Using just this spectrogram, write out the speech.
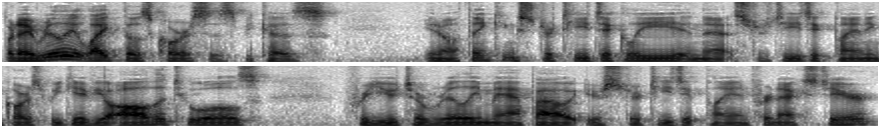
But I really like those courses because you know thinking strategically in that strategic planning course we give you all the tools for you to really map out your strategic plan for next year.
